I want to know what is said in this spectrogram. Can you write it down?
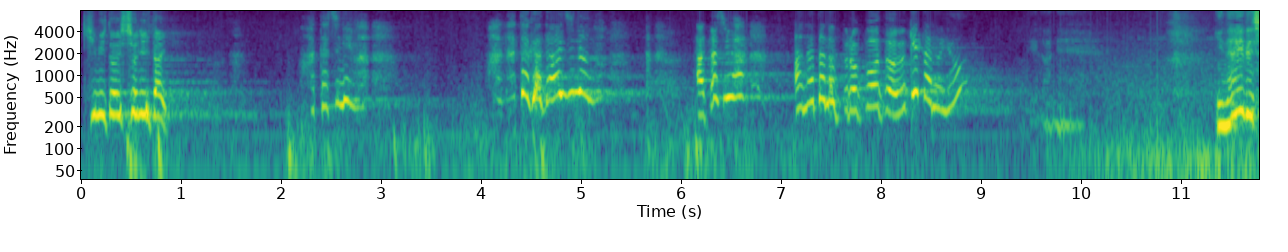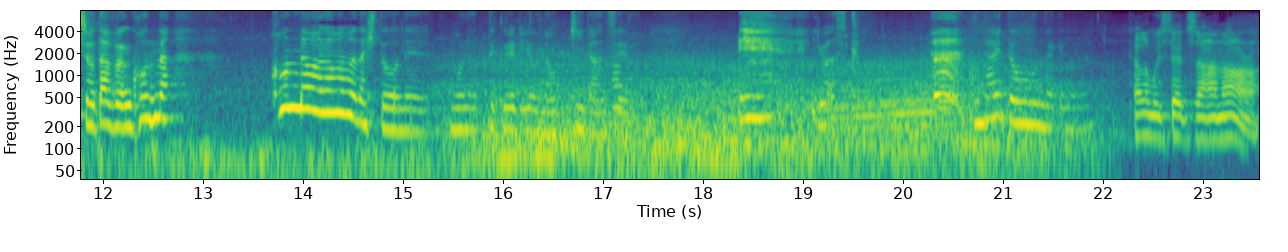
君と一緒にいたい。私にはあなたが大事なの。私はあなたのプロポーズを受けたのよいないでしょ多分こんなこんなわがままな人をねもらってくれるような大きい男性はえー、いますか Tell him we said sayonara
